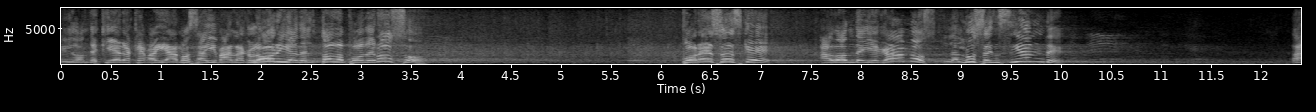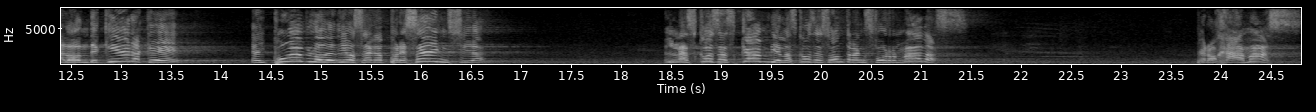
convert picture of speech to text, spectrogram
Y donde quiera que vayamos, ahí va la gloria del Todopoderoso. Por eso es que a donde llegamos, la luz se enciende. A donde quiera que el pueblo de Dios haga presencia, las cosas cambian, las cosas son transformadas. Pero jamás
